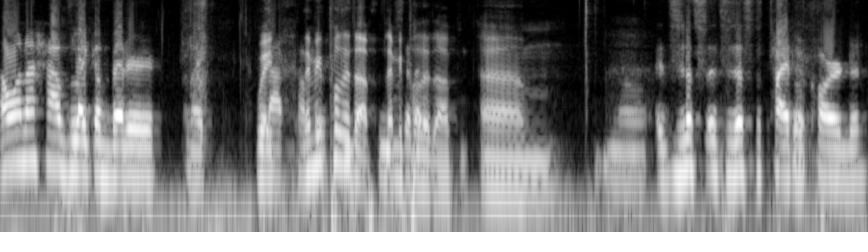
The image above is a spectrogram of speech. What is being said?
I wanna have like a better like Wait, let me pull it up. Let me pull it up. Um, no. It's just it's just a title Yep. card.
